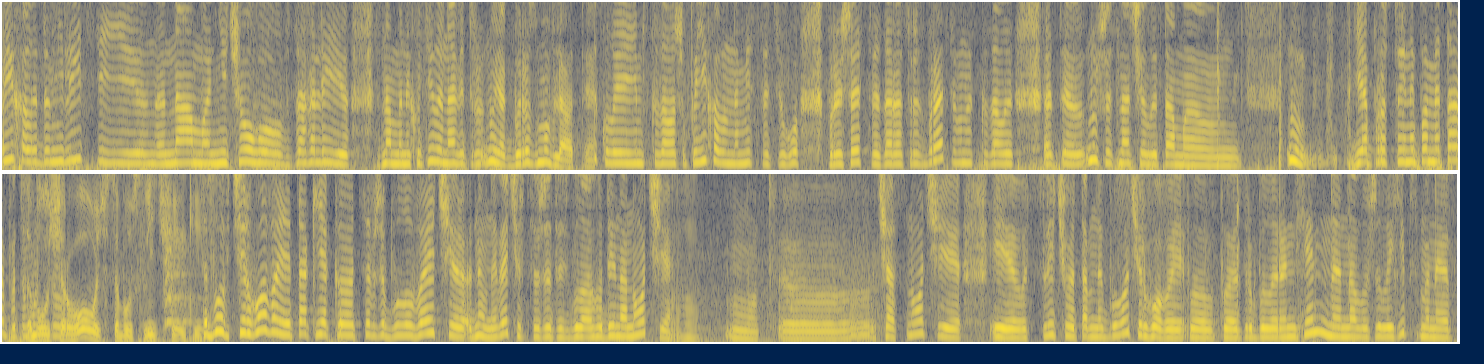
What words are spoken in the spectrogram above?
Приїхали до міліції, нам нічого взагалі з нами не хотіли навіть ну, якби розмовляти. Коли я їм сказала, що поїхали на місце цього происшествия зараз розбиратися, вони сказали, ну щось почали там. е, Ну я просто і не пам'ятаю, тому Це був що черговий чи це був слідчий якийсь? це був черговий, так як е, це вже було вечір. Ну не вечір, це вже десь була година ночі. Ага. От, е, час ночі, і слідчого там не було. Черговий п- п- зробили рентген, наложили гіпс. Мене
